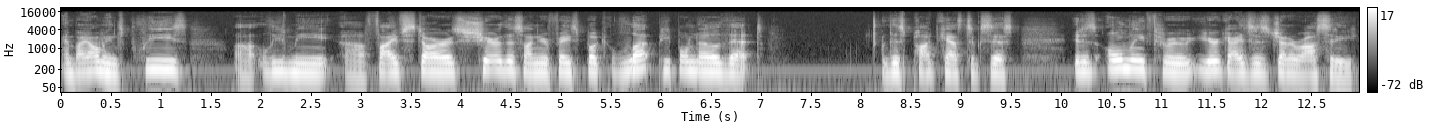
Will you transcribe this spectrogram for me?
And by all means, please uh, leave me uh, five stars. Share this on your Facebook. Let people know that this podcast exists. It is only through your guys' generosity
